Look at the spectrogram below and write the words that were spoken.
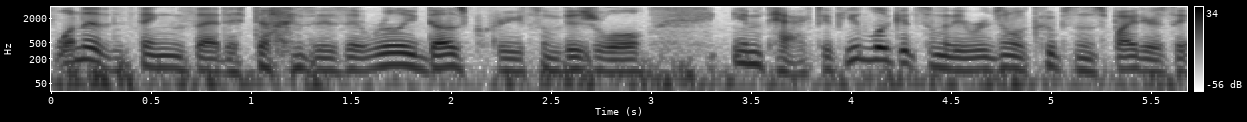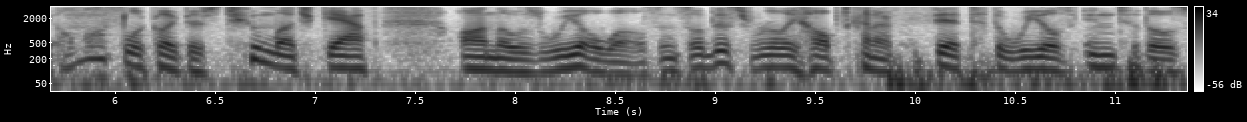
one of the things that it does is it really does create some visual impact. If you look at some of the original Coupes and Spyders, they almost look like there's too much gap on those wheel wells, and so this really helped kind of fit the wheels into those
